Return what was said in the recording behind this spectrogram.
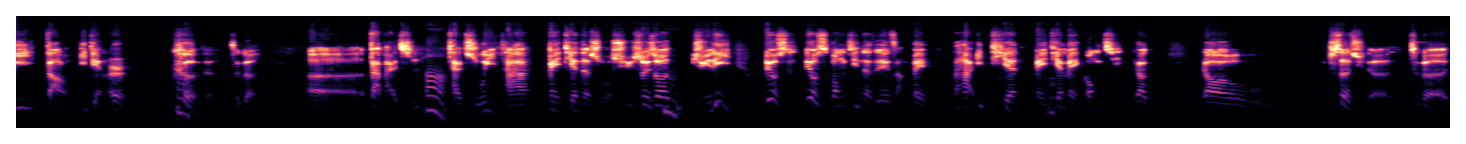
一到一点二克的这个呃蛋白质，嗯，才足以他每天的所需。所以说，举例六十六十公斤的这些长辈，那他一天每天每公斤要要摄取的这个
